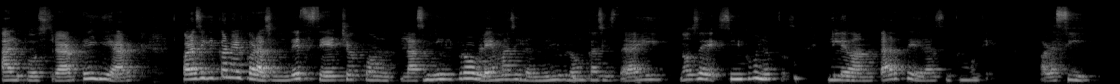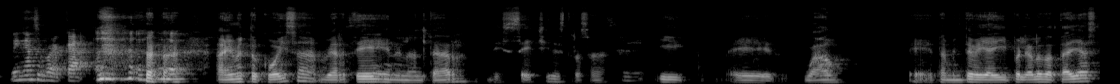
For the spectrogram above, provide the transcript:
al postrarte y llegar Ahora sí que con el corazón deshecho, con las mil problemas y las mil broncas y estar ahí, no sé, cinco minutos y levantarte era así como que, ahora sí, vénganse por acá. a mí me tocó, Isa, verte en el altar deshecha y destrozada. Y, wow, eh, eh, también te veía ahí pelear las batallas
